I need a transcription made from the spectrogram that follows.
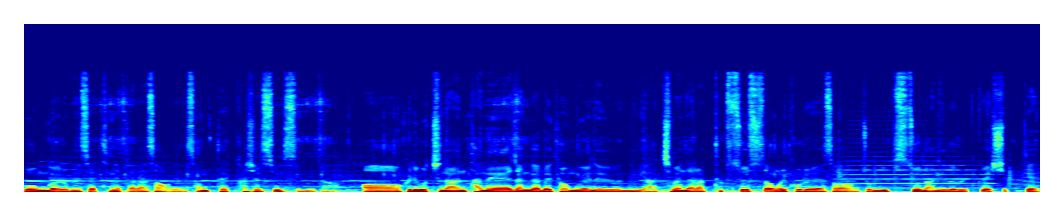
모험가 여러분의 세팅에 따라서 예, 선택하실 수 있습니다. 어, 그리고 지난 단해 장갑의 경우에는 이 아침의 나라 특수성을 고려해서 좀 입수 난이도를 꽤 쉽게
